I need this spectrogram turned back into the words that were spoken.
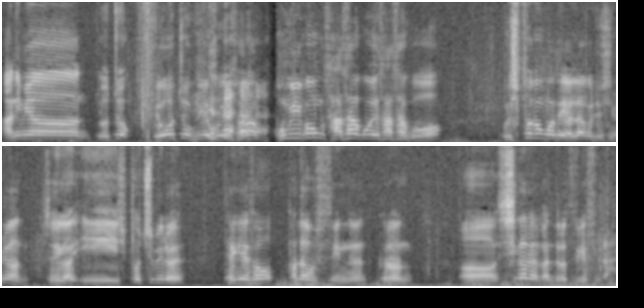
아니면 요쪽 요쪽 위에 보이는 전화 010-449-449 우리 슈퍼농가에 연락을 주시면 저희가 이 슈퍼추비를 댁에서 받아보실 수 있는 그런 어, 시간을 만들어 드리겠습니다.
